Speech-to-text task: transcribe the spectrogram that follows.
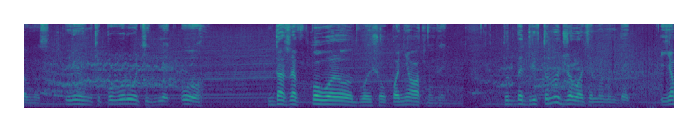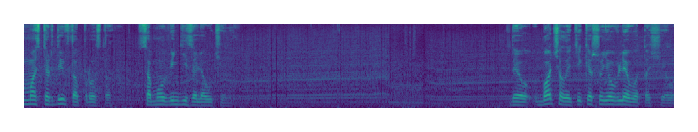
тут у нас легенький поворотик, блядь, о. Даже в поворот вийшов, понятно, блядь. Тут би дрифтануть желательно, ну, блядь. Я мастер дрифта просто. Самого Він Дізеля учив. Де бачили, тільки що його вліво тащило.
